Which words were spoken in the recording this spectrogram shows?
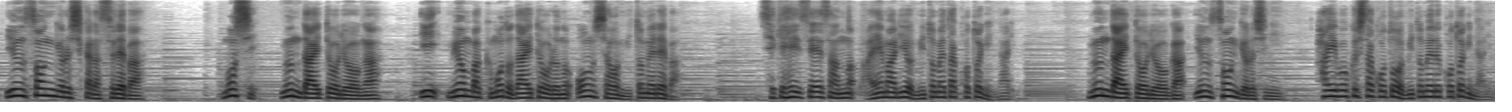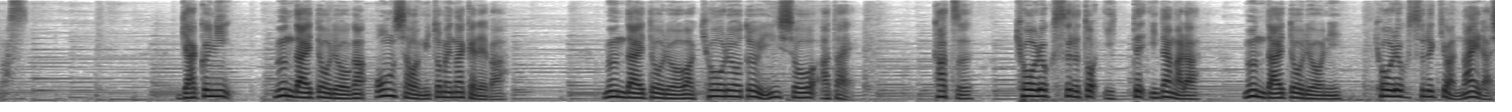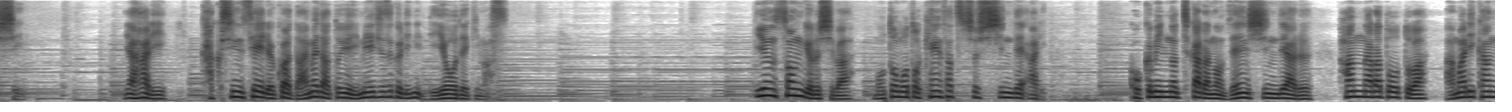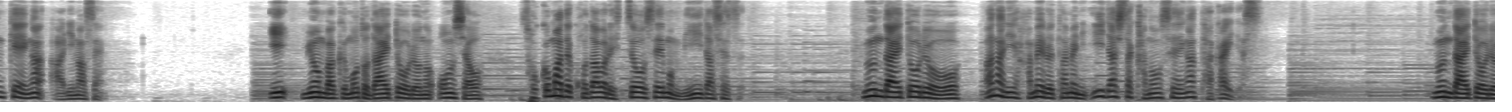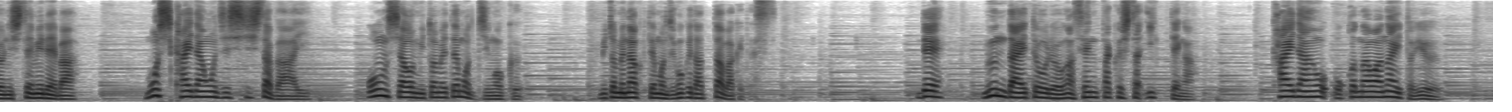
ユン・ソンギョル氏からすれば、もしムン大統領がイ・ミョンバク元大統領の恩赦を認めれば、赤兵生産の誤りを認めたことになり、ムン大統領がユン・ソンギョル氏に敗北したことを認めることになります。逆に、ムン大統領が恩赦を認めなければ、ムン大統領は強領という印象を与え、かつ協力すると言っていながら、ムン大統領に協力する気はないらしい。やはり革新勢力はダメだというイメージづくりに利用できます。ユン・ソンギョル氏はもともと検察出身であり、国民の力の前身であるハンナラ党とはあまり関係がありません。イ・ミョンバク元大統領の恩赦をそこまでこだわる必要性も見出せず、ムン大統領を穴にはめるために言い出した可能性が高いです。ムン大統領にしてみれば、もし会談を実施した場合、恩赦を認めても地獄、認めなくても地獄だったわけです。で、ムン大統領が選択した一手が、会談を行わないという、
